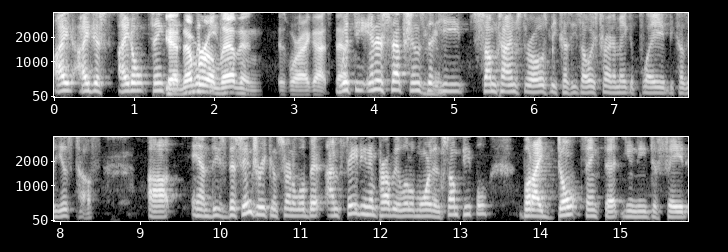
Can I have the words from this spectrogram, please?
I, I just I don't think Yeah, that number the- 11 is where I got Stafford. with the interceptions that Mhm. he sometimes throws because he's always trying to make a play because he is tough. Uh, and these this injury concern a little bit. I'm fading him probably a little more than some people, but I don't think that you need to fade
